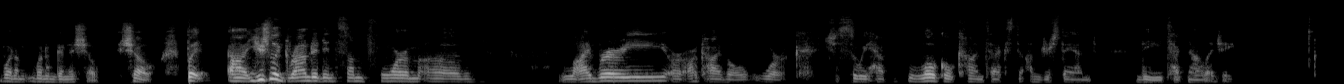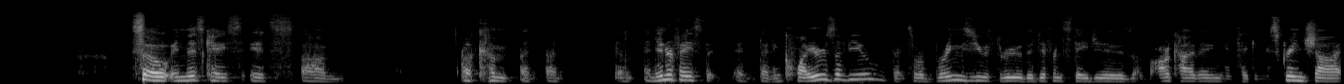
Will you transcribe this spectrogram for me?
what I'm what I'm going to show show. But uh, usually grounded in some form of library or archival work, just so we have local context to understand the technology. So in this case, it's um, a, com- a, a, an interface that that inquires of you, that sort of brings you through the different stages of archiving and taking a screenshot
